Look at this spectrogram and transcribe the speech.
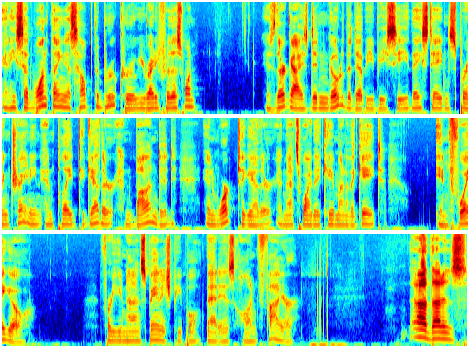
and he said one thing that's helped the Brew Crew. You ready for this one? Is their guys didn't go to the WBC. They stayed in spring training and played together and bonded and worked together, and that's why they came out of the gate in fuego. for you non Spanish people, that is on fire. Uh, that is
